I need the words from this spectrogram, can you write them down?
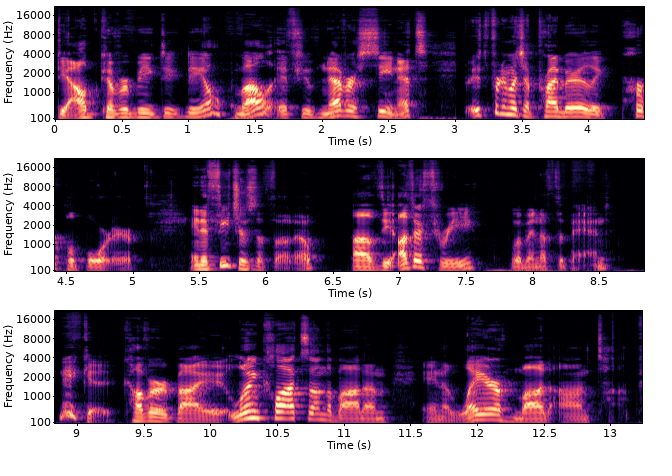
the album cover be a big deal? Well, if you've never seen it, it's pretty much a primarily purple border, and it features a photo of the other three women of the band naked, covered by loincloths on the bottom and a layer of mud on top.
